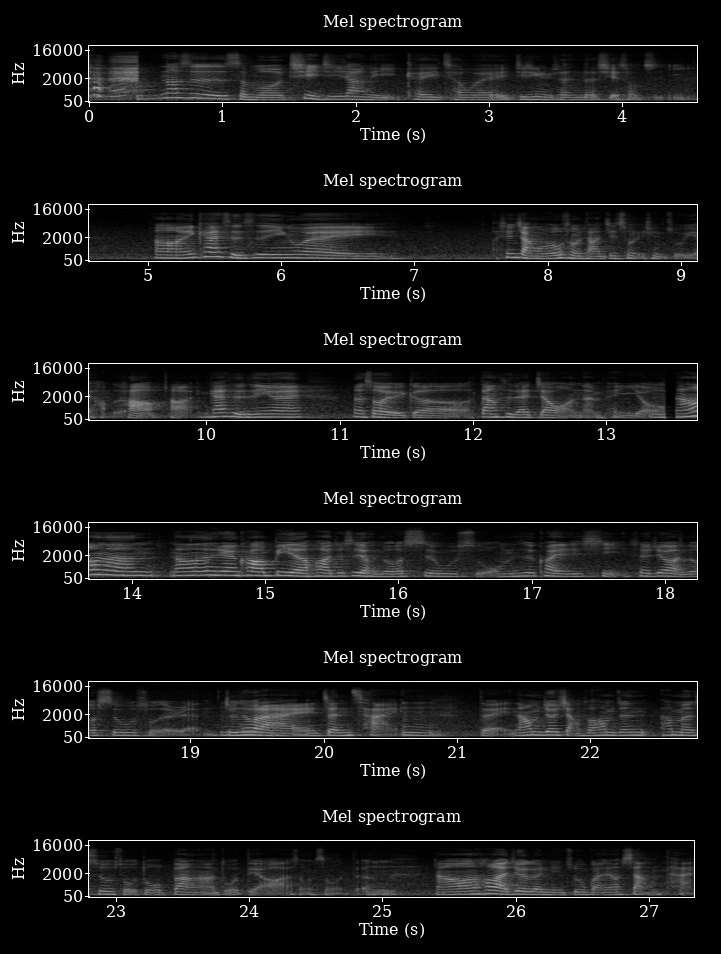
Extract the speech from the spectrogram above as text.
那是什么契机让你可以成为激进女生的写手之一？嗯，一开始是因为，先讲我为什么想接触女性主义好了。好，好，一开始是因为那时候有一个当时在交往男朋友，嗯、然后呢，然后那边快要毕业的话，就是有很多事务所，我们是会计系，所以就有很多事务所的人，就是会来征才。嗯，对，然后我们就讲说他们真他们事务所多棒啊，多屌啊，什么什么的。嗯、然后后来就有个女主管要上台，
